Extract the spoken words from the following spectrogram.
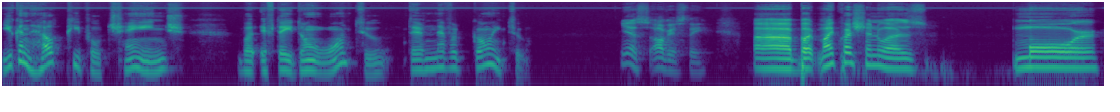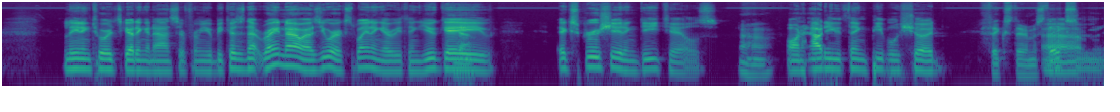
you can help people change but if they don't want to they're never going to yes, obviously. Uh, but my question was more leaning towards getting an answer from you because that right now, as you were explaining everything, you yeah gave excruciating details uh-huh on how do you think people should fix their mistakes um,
